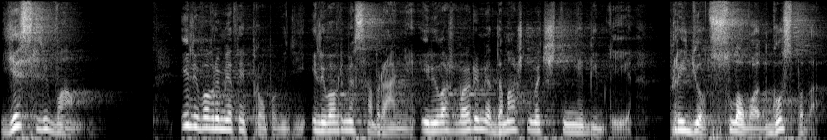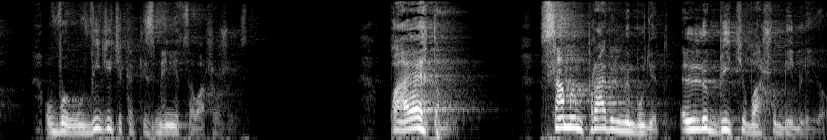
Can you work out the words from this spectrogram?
если вам или во время этой проповеди, или во время собрания, или во время домашнего чтения Библии придет Слово от Господа, вы увидите, как изменится ваша жизнь. Поэтому самым правильным будет любить вашу Библию.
